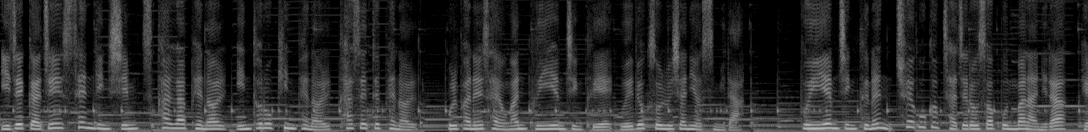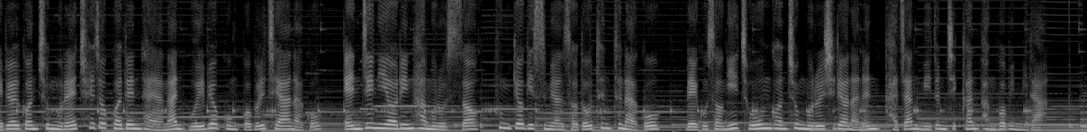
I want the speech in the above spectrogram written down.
이제까지 스탠딩심, 스칼라 패널, 인터로킹 패널, 카세트 패널, 골판을 사용한 VM 징크의 외벽 솔루션이었습니다. VM 징크는 최고급 자재로서뿐만 아니라 개별 건축물에 최적화된 다양한 외벽 공법을 제안하고 엔지니어링 함으로써 품격 있으면서도 튼튼하고 내구성이 좋은 건축물을 실현하는 가장 믿음직한 방법입니다.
